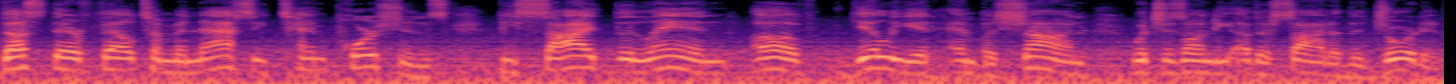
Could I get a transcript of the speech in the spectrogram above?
Thus there fell to Manasseh ten portions beside the land of Gilead and Bashan, which is on the other side of the Jordan,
